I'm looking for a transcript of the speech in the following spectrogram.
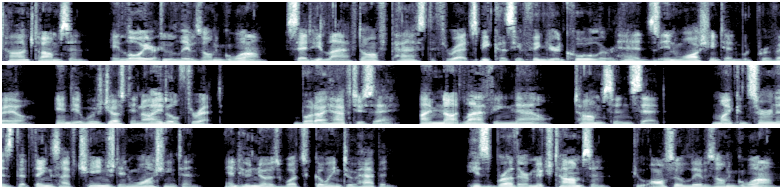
Todd Thompson, a lawyer who lives on Guam, said he laughed off past threats because he figured cooler heads in Washington would prevail, and it was just an idle threat. But I have to say, I'm not laughing now, Thompson said. My concern is that things have changed in Washington, and who knows what's going to happen. His brother Mitch Thompson, who also lives on Guam,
